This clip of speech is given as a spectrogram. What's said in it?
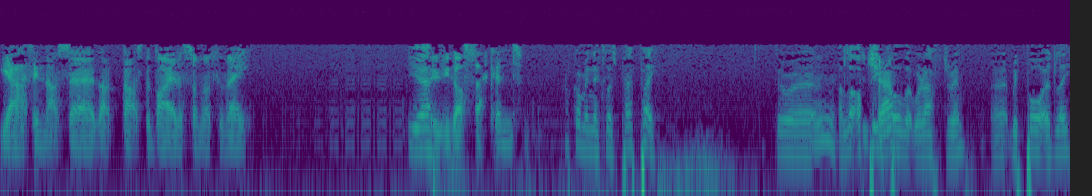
yeah, I think that's uh, that, that's the buy of the summer for me. Yeah, Who have you got second? I've got me Nicholas Pepe. There were Mm, a lot of shout. people that were after him, uh, reportedly,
